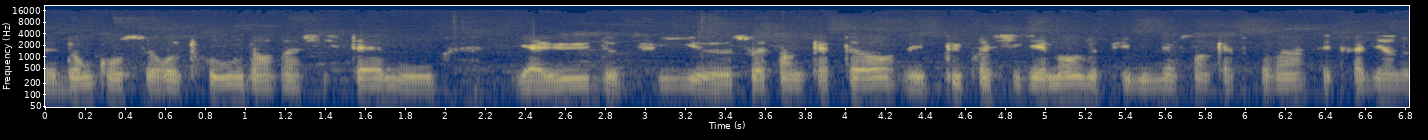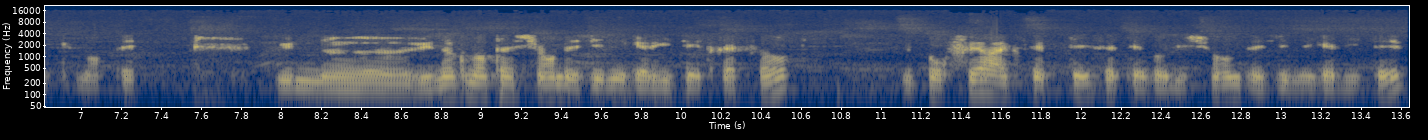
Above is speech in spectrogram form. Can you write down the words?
Euh, donc on se retrouve dans un système où il y a eu depuis 74 euh, et plus précisément depuis 1980, c'est très bien documenté, euh, une augmentation des inégalités très forte pour faire accepter cette évolution des inégalités,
